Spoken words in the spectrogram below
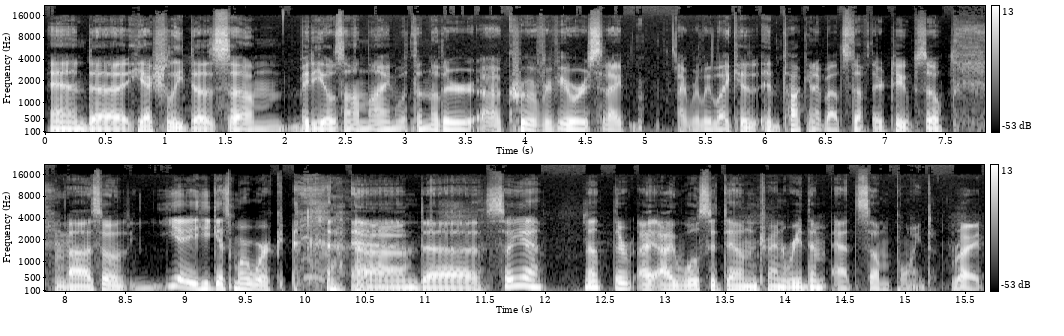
and uh, he actually does um, videos online with another uh, crew of reviewers that I. I really like his, him talking about stuff there too. So, uh, so yay, he gets more work, and uh, so yeah, no, there. I, I will sit down and try and read them at some point. Right.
